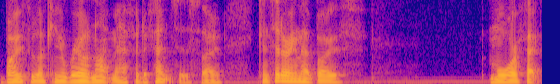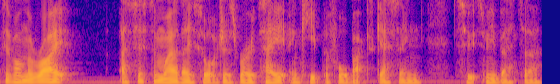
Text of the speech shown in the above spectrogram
both looking a real nightmare for defenses. So, considering they're both more effective on the right, a system where they sort of just rotate and keep the fullbacks guessing suits me better.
